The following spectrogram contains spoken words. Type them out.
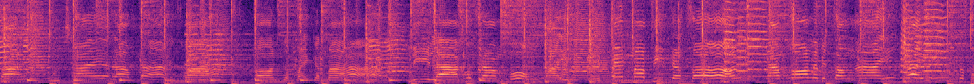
ซ้ายผู้ชายรำด้านขวาตอนกันไปกันมาลีลาเขารำวงไทยไม่เป็นมาพิกสอนงามงอนและไม่ต้องอายใครสะโพ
